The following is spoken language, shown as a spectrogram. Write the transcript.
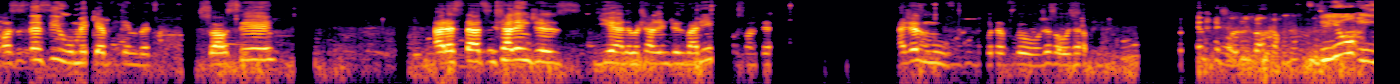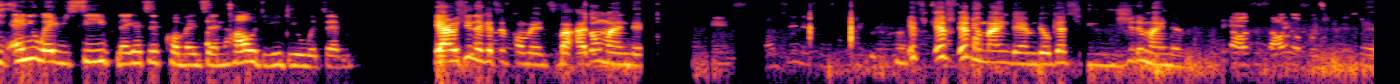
Consistency will make everything better. So I'll say at the starting challenges, yeah, there were challenges, but I didn't focus on them. I just moved with the flow, just always happy. Do you in any way receive negative comments, and how do you deal with them? Yeah, I receive negative comments, but I don't mind them. If if if you mind them, they'll get you. You shouldn't mind them. Yeah.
